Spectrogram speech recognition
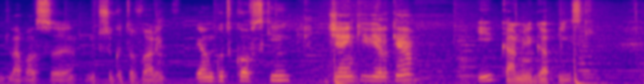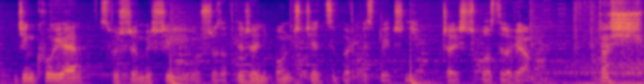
dla Was przygotowali Jan Gutkowski Dzięki wielkie. i Kamil Gapiński. Dziękuję, słyszymy się już za tydzień. Bądźcie cyberbezpieczni. Cześć, pozdrawiamy. Cześć.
